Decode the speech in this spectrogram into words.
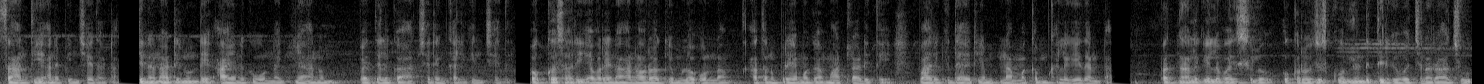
శాంతి అనిపించేదట. చిన్ననాటి నుండే ఆయనకు ఉన్న జ్ఞానం పెద్దలకు ఆశ్చర్యం కలిగించేది. ఒక్కోసారి ఎవరైనా అనారోగ్యంలో ఉన్నా అతను ప్రేమగా మాట్లాడితే వారికి ధైర్యం నమ్మకం కలిగేదంట. పద్నాలుగేళ్ళ వయసులో ఒకరోజు స్కూల్ నుండి తిరిగి వచ్చిన రాజు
